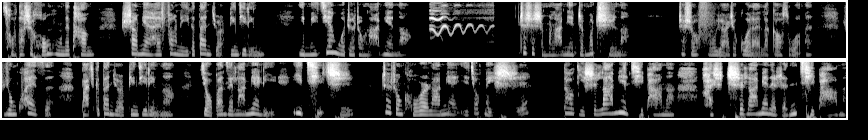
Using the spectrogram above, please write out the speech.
瞅它是红红的汤，上面还放着一个蛋卷冰激凌，也没见过这种拉面呢。这是什么拉面？怎么吃呢？这时候服务员就过来了，告诉我们，用筷子把这个蛋卷冰激凌啊搅拌在拉面里一起吃。这种口味拉面也叫美食？到底是拉面奇葩呢，还是吃拉面的人奇葩呢？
